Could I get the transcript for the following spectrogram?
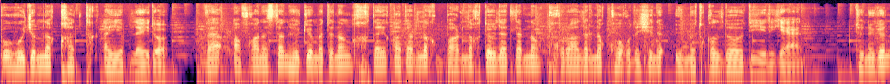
bu hujumni qattiq ayblaydi va afg'oniston hukumatining xitoy qatorliq barliq davlatlarning fuqarolarini qo'g'dishini umid qildi deyilgan tunugun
